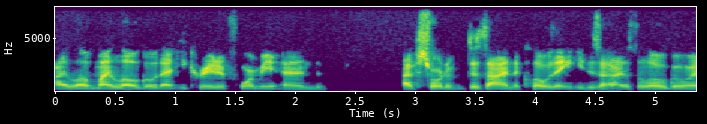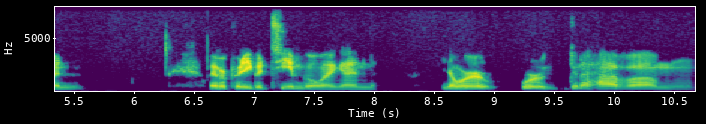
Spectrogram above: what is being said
I love my logo that he created for me, and I've sort of designed the clothing. He designs the logo, and we have a pretty good team going. And you know, we're we're gonna have um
